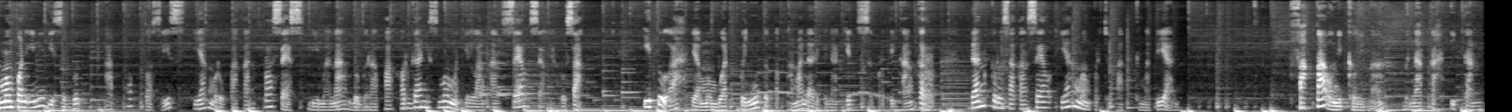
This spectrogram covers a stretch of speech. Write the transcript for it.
Kemampuan ini disebut apoptosis yang merupakan proses di mana beberapa organisme menghilangkan sel-sel yang rusak. Itulah yang membuat penyu tetap aman dari penyakit seperti kanker dan kerusakan sel yang mempercepat kematian. Fakta unik kelima, benarkah ikan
